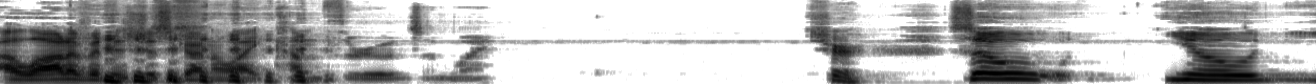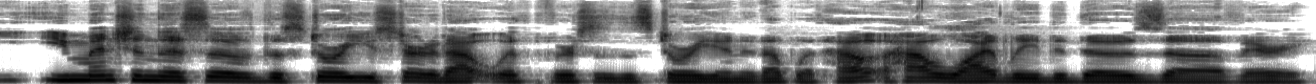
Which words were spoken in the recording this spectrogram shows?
a lot of it is just going to like come through in some way. Sure. So you know, you mentioned this of the story you started out with versus the story you ended up with. How how widely did those uh, vary?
